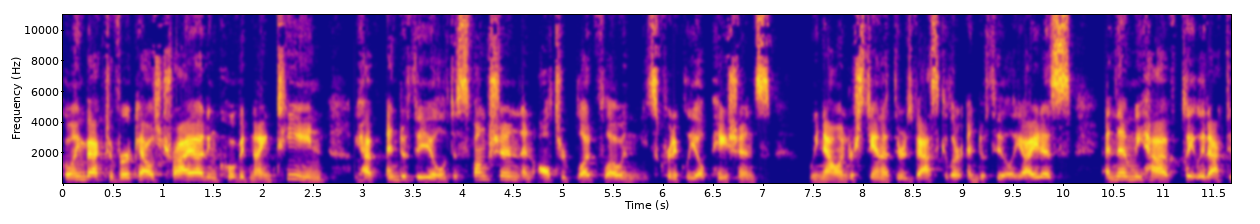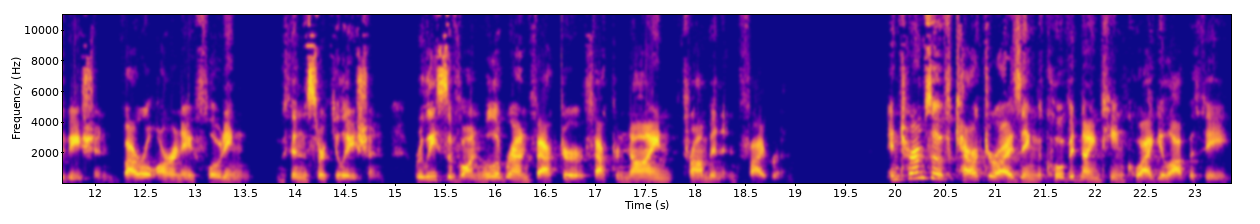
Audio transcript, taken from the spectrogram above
Going back to Virchow's triad in COVID 19, we have endothelial dysfunction and altered blood flow in these critically ill patients. We now understand that there's vascular endotheliitis. And then we have platelet activation, viral RNA floating within the circulation, release of von Willebrand factor, factor 9, thrombin, and fibrin. In terms of characterizing the COVID 19 coagulopathy,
